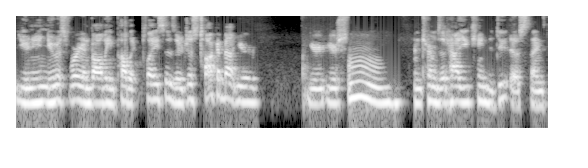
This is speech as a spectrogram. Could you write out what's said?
your newest work involving public places, or just talk about your your your mm. in terms of how you came to do those things.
